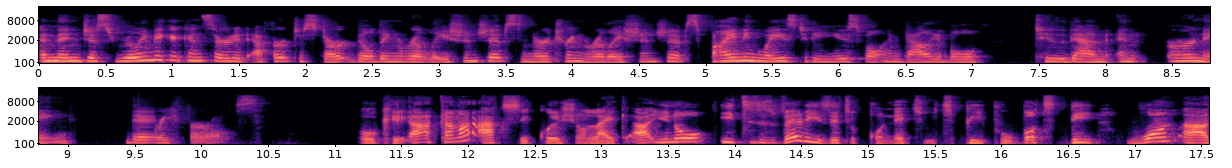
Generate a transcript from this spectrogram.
and then just really make a concerted effort to start building relationships, nurturing relationships, finding ways to be useful and valuable to them and earning their referrals. Okay, uh, can I ask a question? Like, uh, you know, it is very easy to connect with people, but the one uh,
